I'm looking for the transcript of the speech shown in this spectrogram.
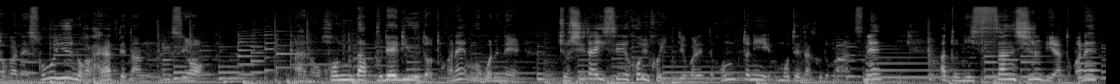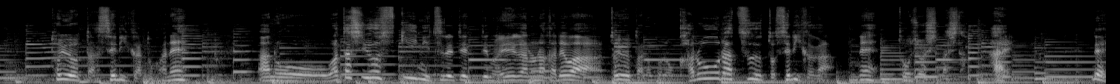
とかねそういうのが流行ってたんですよ。あのホンダプレリュードとかねもうこれね女子大生ホイホイって呼ばれて本当にモテた車なんですね。あと日産シルビアとかねトヨタセリカとかねあの私をスキーに連れてっての映画の中ではトヨタのこのカローラ2とセリカがね登場しました。はい。で、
